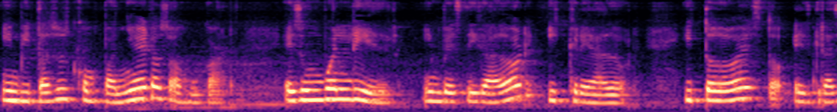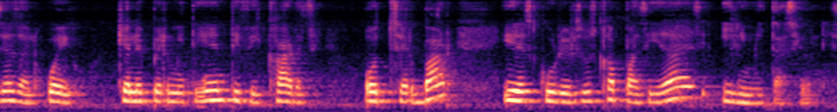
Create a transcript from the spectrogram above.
invita a sus compañeros a jugar es un buen líder, investigador y creador. Y todo esto es gracias al juego, que le permite identificarse, observar y descubrir sus capacidades y limitaciones.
